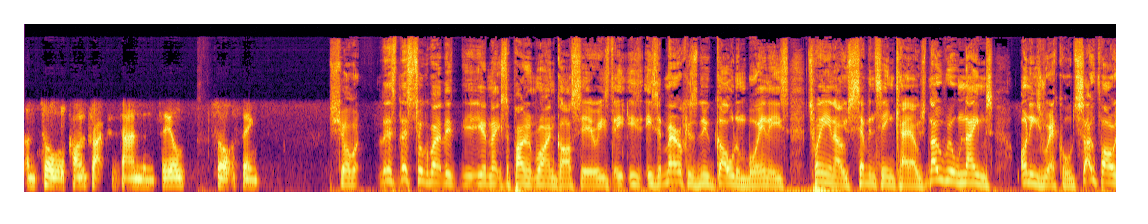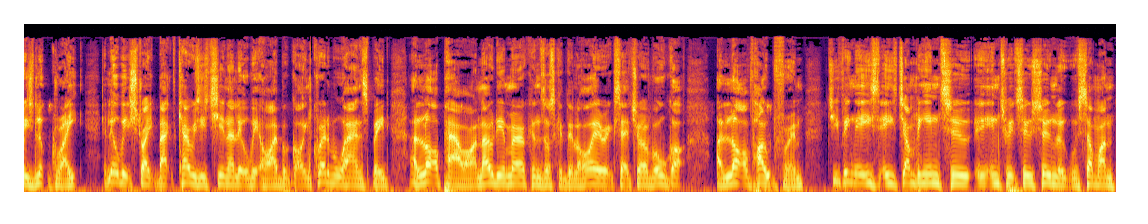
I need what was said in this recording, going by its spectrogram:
until contracts are signed and sealed, sort of thing. Sure, but let's let's talk about the, your next opponent, Ryan Garcia. He's, he's, he's America's new golden boy, and he's 20 0, 17 KOs. No real names on his record. So far, he's looked great. A little bit straight back, carries his chin a little bit high, but got incredible hand speed, a lot of power. I know the Americans, Oscar De La Hoya, etc., have all got a lot of hope for him. Do you think that he's he's jumping into into it too soon, Luke, with someone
